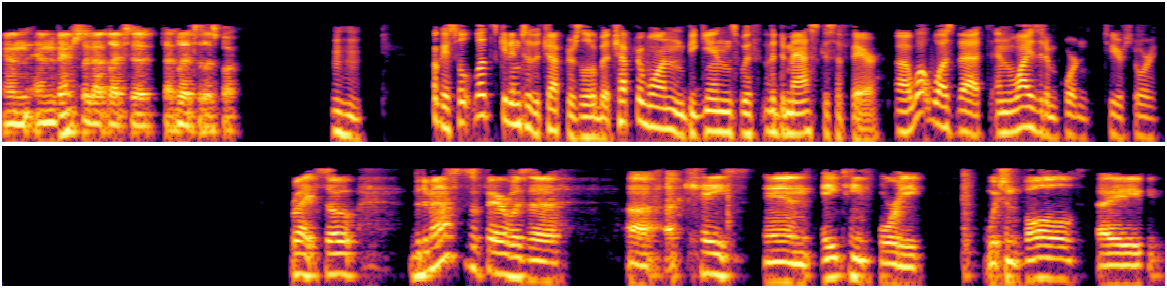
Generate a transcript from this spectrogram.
and and eventually that led to that led to this book. Mm-hmm. Okay, so let's get into the chapters a little bit. Chapter one begins with the Damascus affair. Uh, what was that, and why is it important to your story? Right. So the Damascus affair was a uh, a case in 1840 which involved a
